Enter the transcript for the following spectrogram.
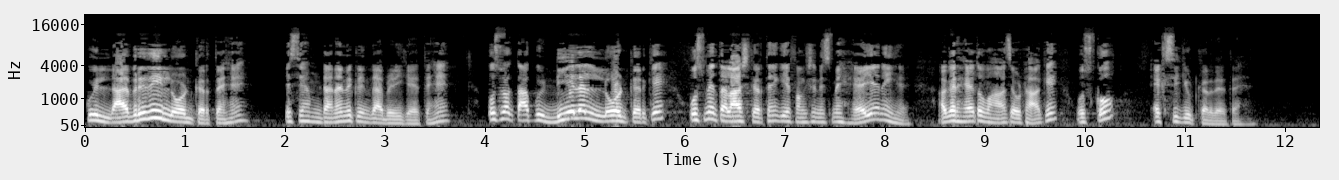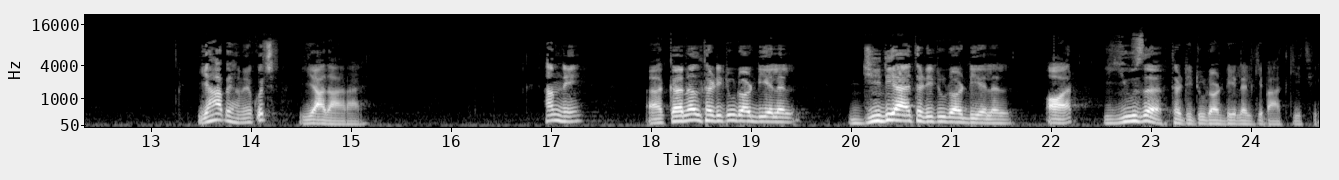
کوئی لائبریری لوڈ کرتے ہیں، اسے ہم ڈائنامک لنک لائبریری کہتے ہیں، اس وقت آپ کوئی ڈی ایل ایل لوڈ کر کے اس میں تلاش کرتے ہیں کہ یہ فنکشن اس میں ہے یا نہیں ہے۔ اگر ہے تو وہاں سے اٹھا کے اس کو ایکسیکیوٹ کر دیتے ہیں۔ یہاں پہ ہمیں کچھ یاد آ رہا ہے۔ ہم نے kernel thirty two dot D L L G D I thirty two dot D L L اور user thirty two dot D L L کی بات کی تھی۔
